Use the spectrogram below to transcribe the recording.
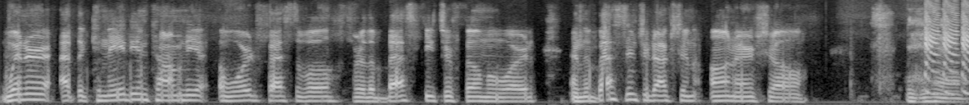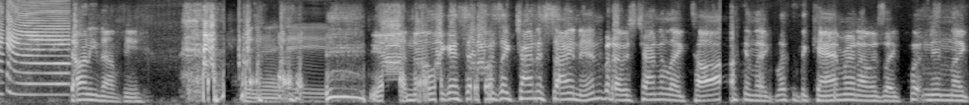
Winner at the Canadian Comedy Award Festival for the Best Feature Film Award and the Best Introduction on our show. Yeah. Donnie Dumphy. Yeah. Hey. yeah, no, like I said, I was like trying to sign in, but I was trying to like talk and like look at the camera, and I was like putting in like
